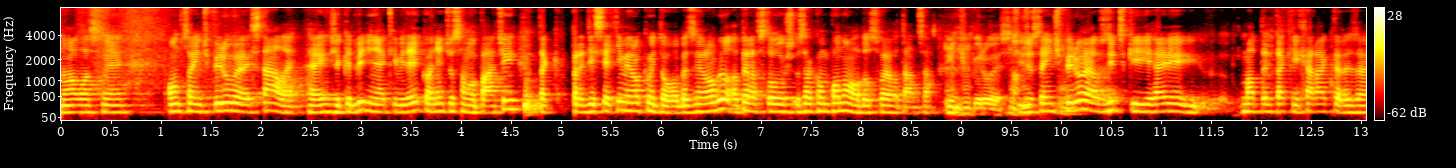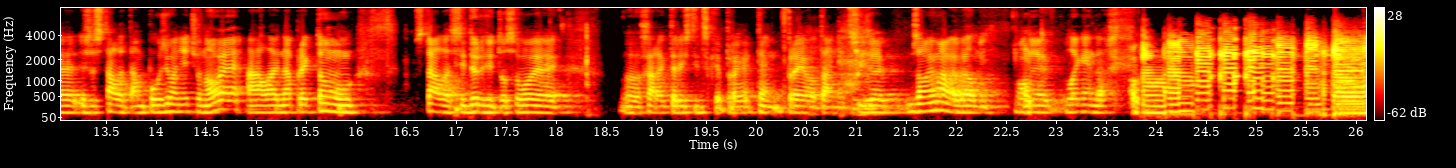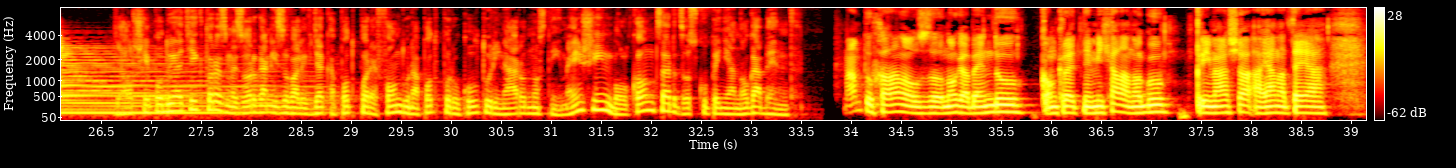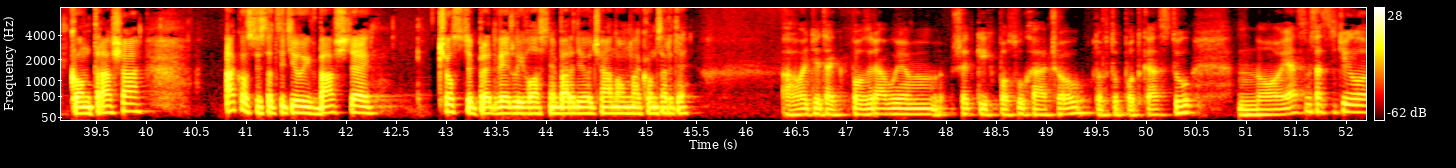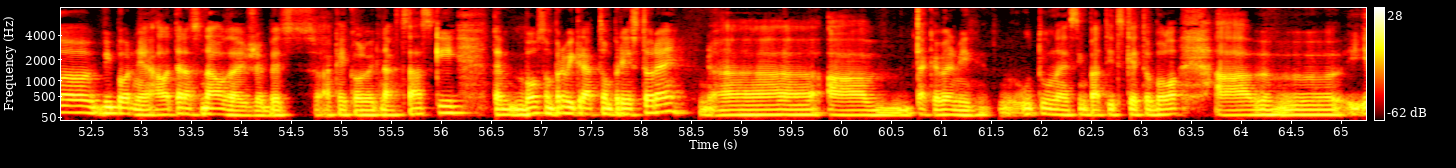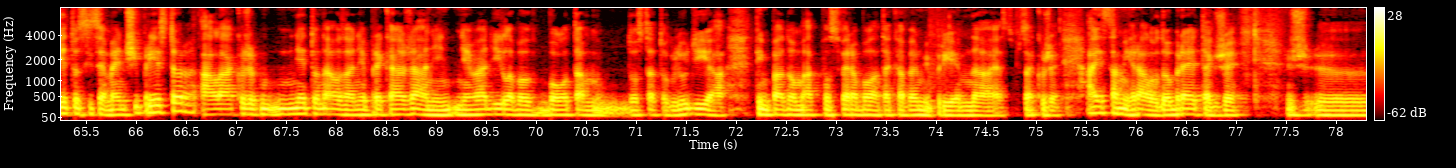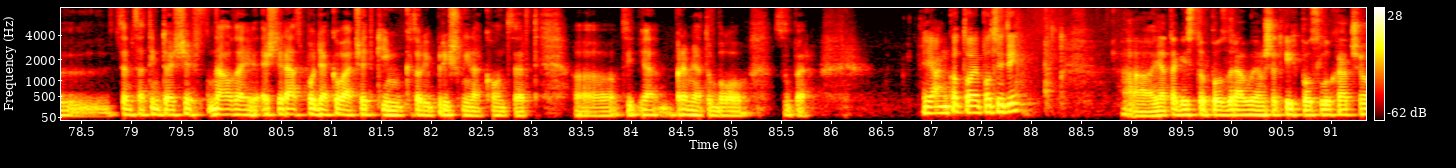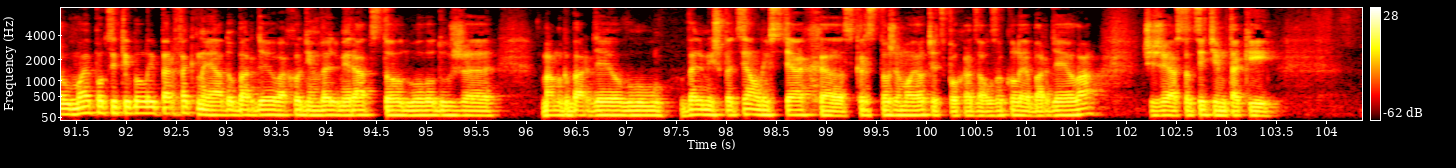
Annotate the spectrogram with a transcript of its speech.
No a vlastne on sa inšpiruje aj stále, hej, že keď vidí nejaké videjko a niečo sa mu páči, tak pred desiatimi rokmi to vôbec nerobil a teraz to už zakomponoval do svojho tanca. Inšpiruje sa. Čiže sa inšpiruje a vždycky, hej, má ten taký charakter, že, že stále tam používa niečo nové, ale napriek tomu stále si drží to svoje e, charakteristické pre, ten, pre jeho tanec. Čiže zaujímavé veľmi. On je legenda. Ďalšie podujatie, ktoré sme zorganizovali vďaka podpore Fondu na podporu kultúry národnostných menšín, bol koncert zo skupenia Noga Band. Mám tu chalanov z Noga Bandu, konkrétne Michala Nogu, Primáša a Jana Teja Kontraša. Ako ste sa cítili v bašte? Čo ste predviedli vlastne Bardejovčánom na koncerte? Ahojte, tak pozdravujem všetkých poslucháčov tohto podcastu. No ja som sa cítil výborne, ale teraz naozaj, že bez akejkoľvek nadsázky. Ten, bol som prvýkrát v tom priestore a, a také veľmi útulné, sympatické to bolo. A je to síce menší priestor, ale akože mne to naozaj neprekáža ani nevadí, lebo bolo tam dostatok ľudí a tým pádom atmosféra bola taká veľmi príjemná. Ja som sa akože, aj sa mi hralo dobre, takže že, chcem sa týmto ešte naozaj ešte raz poďakovať všetkým, ktorí prišli na koncert. Eh, ja, pre mňa to bolo super. Janko, tvoje pocity? A ja takisto pozdravujem všetkých poslucháčov. Moje pocity boli perfektné. Ja do Bardejova chodím veľmi rád z toho dôvodu, že mám k Bardejovu veľmi špeciálny vzťah eh, skrz to, že môj otec pochádzal z okolia Bardejova. Čiže ja sa cítim taký,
